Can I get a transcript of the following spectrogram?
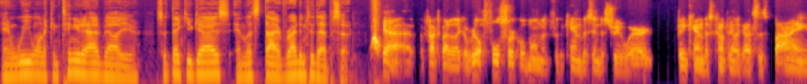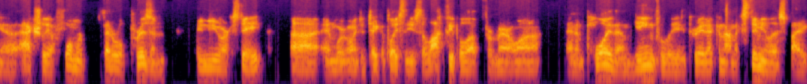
and we want to continue to add value. So, thank you guys, and let's dive right into the episode. Yeah, I've talked about it like a real full circle moment for the cannabis industry where big cannabis company like us is buying uh, actually a former federal prison in New York State, uh, and we're going to take a place that used to lock people up for marijuana and employ them gainfully and create economic stimulus by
